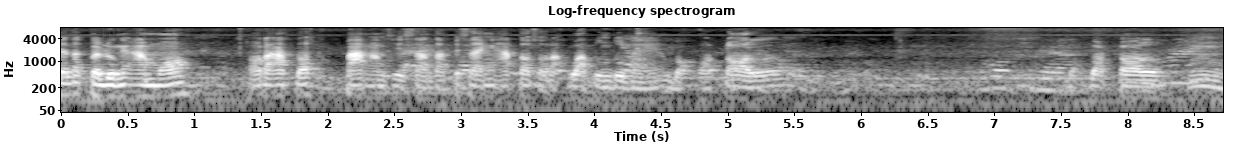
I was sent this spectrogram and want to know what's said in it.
Cetak balungnya amo ora atos pangan sisan tapi sayangnya atos ora kuat untune mbok botol mbok botol hmm.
